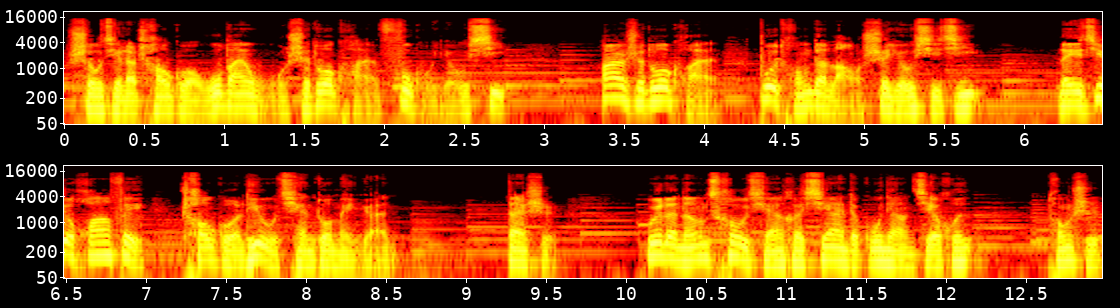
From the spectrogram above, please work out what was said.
收集了超过五百五十多款复古游戏，二十多款不同的老式游戏机，累计花费超过六千多美元。但是，为了能凑钱和心爱的姑娘结婚，同时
